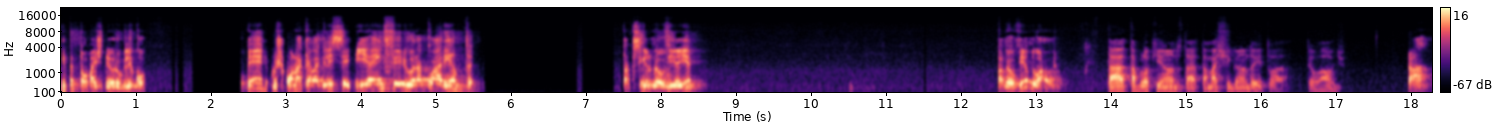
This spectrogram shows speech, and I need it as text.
Então, sintomas neuroglicopênicos quando aquela glicemia é inferior a 40. Tá conseguindo me ouvir aí? Tá me ouvindo, áudio? Tá, tá bloqueando, tá, tá mastigando aí tua, teu áudio. Tá.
